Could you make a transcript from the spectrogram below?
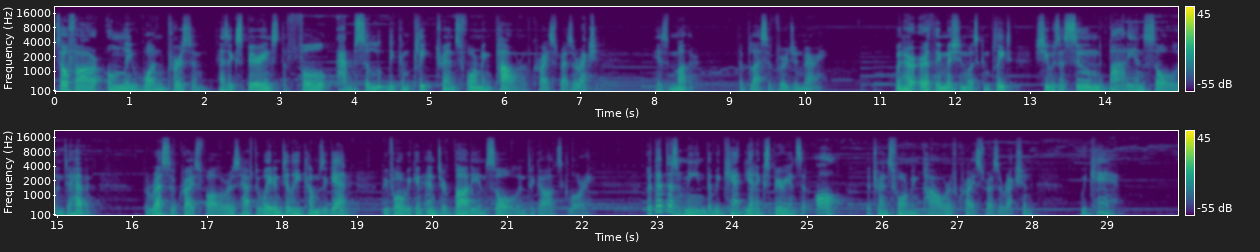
So far, only one person has experienced the full, absolutely complete transforming power of Christ's resurrection his mother, the Blessed Virgin Mary. When her earthly mission was complete, she was assumed body and soul into heaven. The rest of Christ's followers have to wait until he comes again before we can enter body and soul into God's glory. But that doesn't mean that we can't yet experience at all the transforming power of Christ's resurrection. We can.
